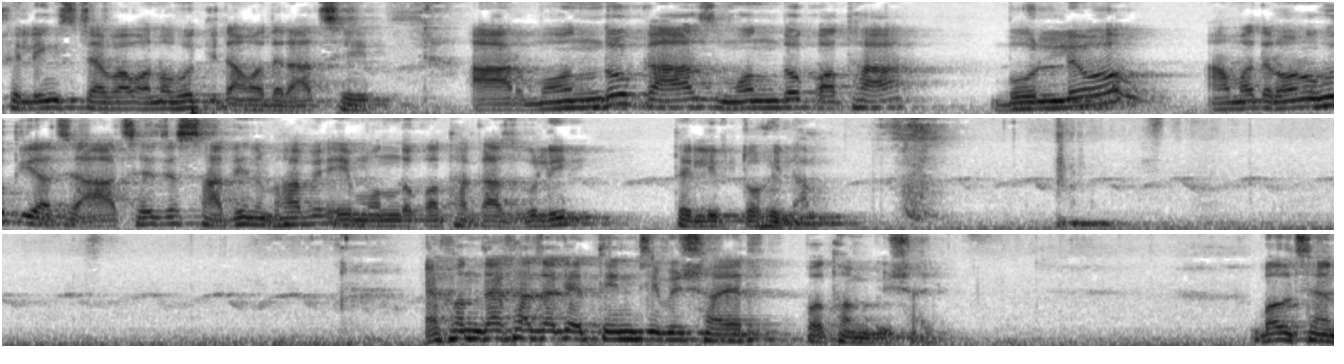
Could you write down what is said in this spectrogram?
ফিলিংসটা বা অনুভূতিটা আমাদের আছে। আর মন্দ কাজ, মন্দ কথা বললেও আমাদের অনুভূতি আছে আছে যে স্বাধীনভাবে এই মন্দ কথা কাজগুলিতে লিপ্ত হইলাম। এখন দেখা যাকে তিনটি বিষয়ের প্রথম বিষয়। বলছেন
